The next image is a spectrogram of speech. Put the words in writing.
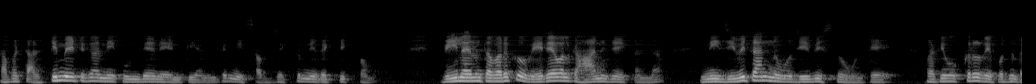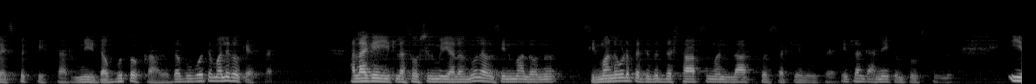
కాబట్టి అల్టిమేట్గా నీకు ఉండేది ఏంటి అని అంటే నీ సబ్జెక్టు నీ వ్యక్తిత్వం. వీలైనంత వరకు వేరే వాళ్ళకి హాని చేయకుండా నీ జీవితాన్ని నువ్వు జీవిస్తూ ఉంటే ప్రతి ఒక్కరూ రేపొద్దున రెస్పెక్ట్ ఇస్తారు. నీ డబ్బుతో కాదు డబ్బు పోతే మళ్ళీ తొక్కేస్తారు. అలాగే ఇట్లా సోషల్ మీడియాలోనూ లేదా సినిమాలోనూ సినిమాలో కూడా పెద్ద పెద్ద స్టార్స్ మన లాస్ట్కి వచ్చేసరికి ఏమైపోయారు ఇట్లాంటి అనేకం చూస్తున్నాయి ఈ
